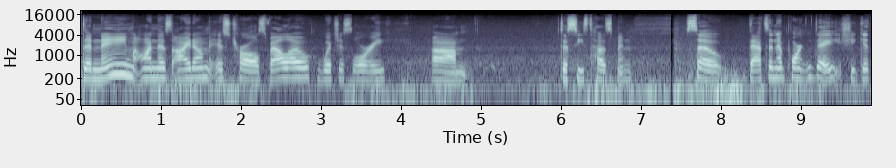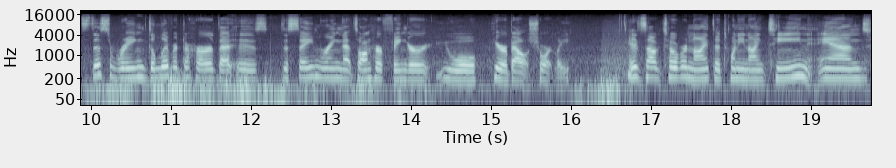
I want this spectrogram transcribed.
The name on this item is Charles Vallow, which is Lori, um, deceased husband. So that's an important date. She gets this ring delivered to her that is the same ring that's on her finger you will hear about shortly. It's October 9th of 2019 and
